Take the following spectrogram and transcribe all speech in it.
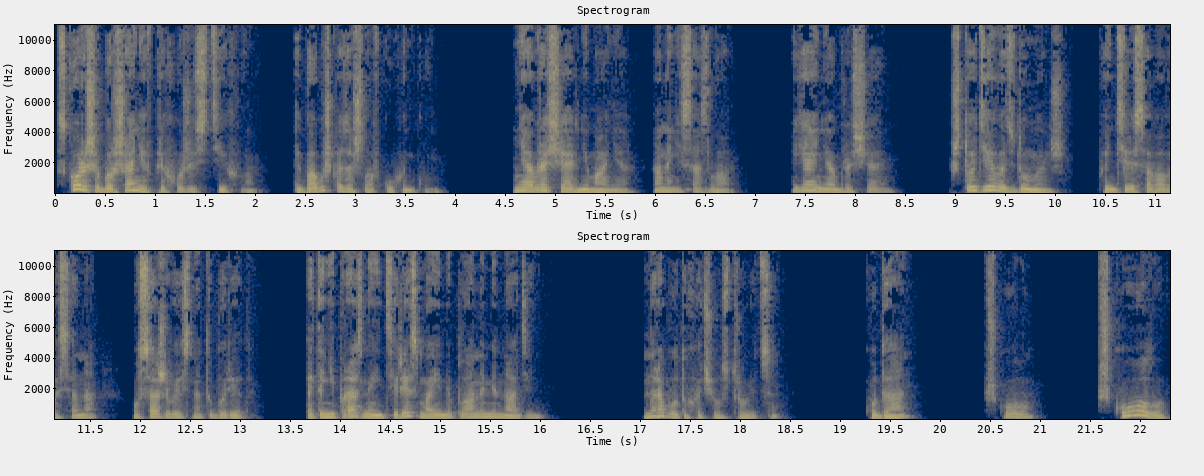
Скоро шебуршание в прихожей стихло, и бабушка зашла в кухоньку. «Не обращай внимания, она не со зла. Я и не обращаю. Что делать, думаешь?» — поинтересовалась она, усаживаясь на табурет. «Это не праздный интерес моими планами на день. На работу хочу устроиться». «Куда?» «В школу». «В школу?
